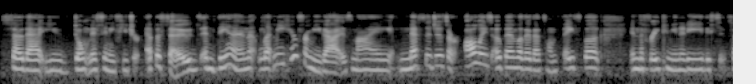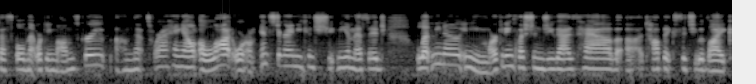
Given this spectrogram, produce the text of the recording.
so that you don't miss any future episodes. And then let me hear from you guys. My messages are always open, whether that's on Facebook, in the free community, the Successful Networking Moms group. Um, that's where I hang out a lot, or on Instagram, you can shoot me a message. Let me know any marketing questions you guys have, uh, topics that you would like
